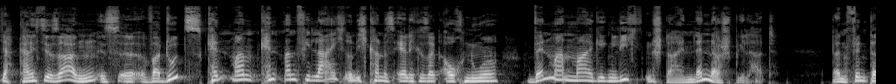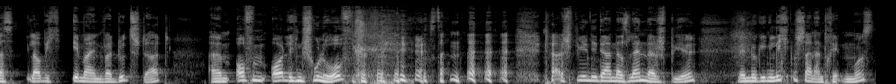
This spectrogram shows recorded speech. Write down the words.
Ja, kann ich dir sagen, ist äh, Vaduz kennt man kennt man vielleicht und ich kann das ehrlich gesagt auch nur, wenn man mal gegen Liechtenstein ein Länderspiel hat. Dann findet das, glaube ich, immer in Vaduz statt. Ähm, auf dem ordentlichen Schulhof. dann, da spielen die dann das Länderspiel, wenn du gegen Liechtenstein antreten musst.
